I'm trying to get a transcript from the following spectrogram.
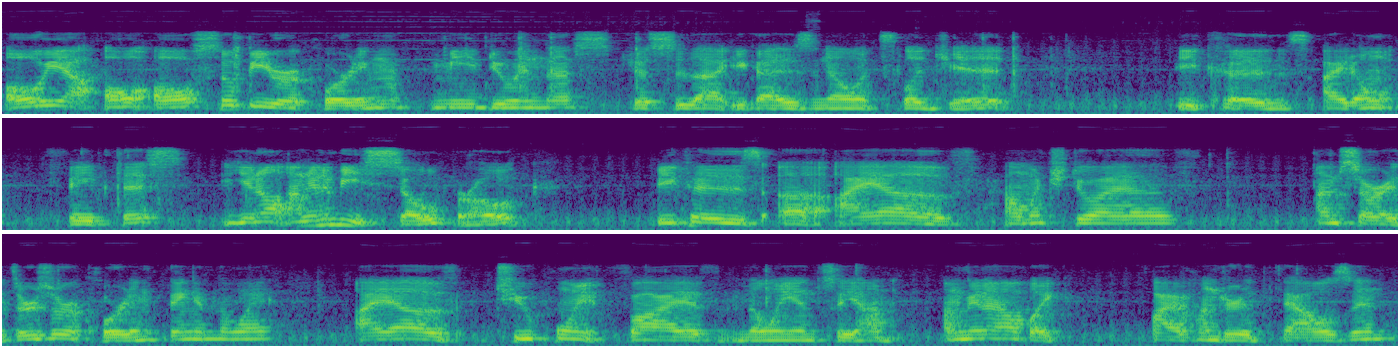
Oh yeah, I'll also be recording me doing this, just so that you guys know it's legit because I don't fake this. You know, I'm gonna be so broke because uh, I have how much do I have? I'm sorry, there's a recording thing in the way. I have 2.5 million, so yeah, I'm, I'm gonna have like 500,000.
